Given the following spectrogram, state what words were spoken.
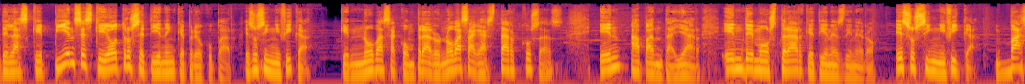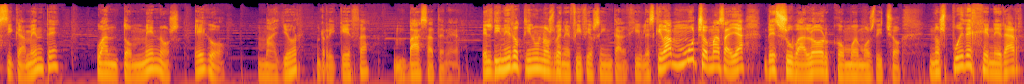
de las que pienses que otros se tienen que preocupar. Eso significa que no vas a comprar o no vas a gastar cosas en apantallar, en demostrar que tienes dinero. Eso significa, básicamente, cuanto menos ego, mayor riqueza vas a tener. El dinero tiene unos beneficios intangibles que van mucho más allá de su valor, como hemos dicho. ¿Nos puede generar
